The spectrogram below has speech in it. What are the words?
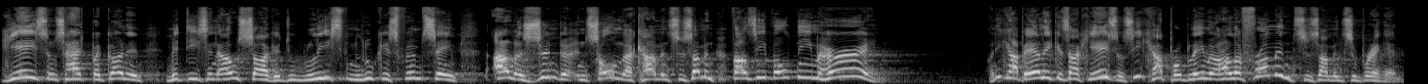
Jesus hat begonnen mit diesen Aussagen. Du liest in Lukas 15, alle Sünder und Zollner kamen zusammen, weil sie wollten ihm hören. Und ich habe ehrlich gesagt, Jesus, ich habe Probleme, alle Frommen zusammenzubringen.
